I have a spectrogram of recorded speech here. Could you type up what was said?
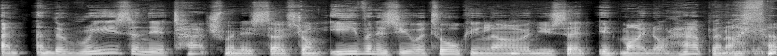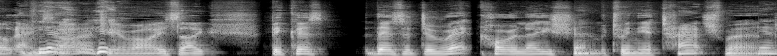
And and the reason the attachment is so strong, even as you were talking, Lara, and you said it might not happen, I felt anxiety arise. It's like because there's a direct correlation Yeah. between the attachment Yeah.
